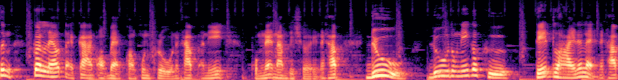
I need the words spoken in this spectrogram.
ซึ่งก็แล้วแต่การออกแบบของคุณครูนะครับ อันนี้ผมแนะนำเฉยๆนะครับ do do ตรงนี้ก็คือ deadline นั่นแหละนะครับ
